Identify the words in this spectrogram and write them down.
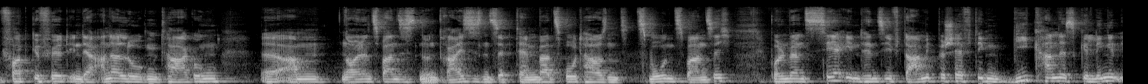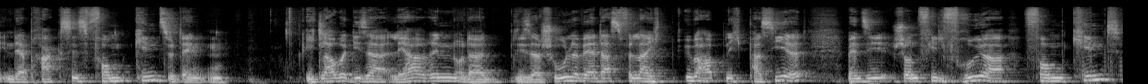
fortgeführt in der analogen Tagung äh, am 29. und 30. September 2022 wollen wir uns sehr intensiv damit beschäftigen, wie kann es gelingen, in der Praxis vom Kind zu denken. Ich glaube, dieser Lehrerin oder dieser Schule wäre das vielleicht überhaupt nicht passiert, wenn sie schon viel früher vom Kind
